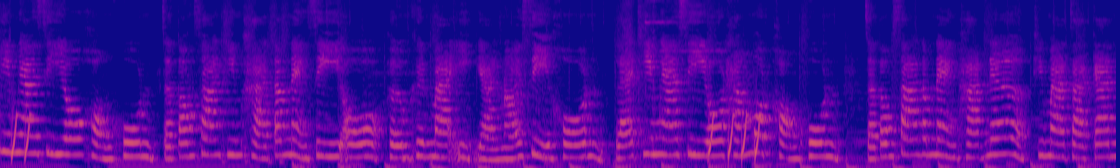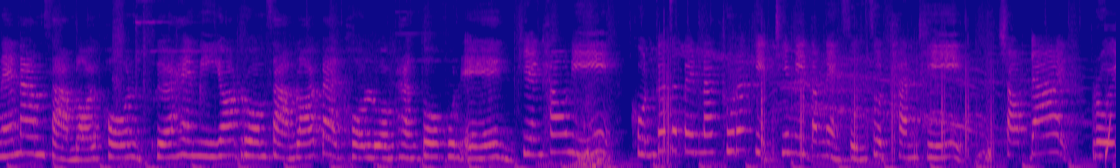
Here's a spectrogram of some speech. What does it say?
ทีมงาน CEO ของคุณจะต้องสร้างทีมขายตำแหน่ง CEO เพิ่มขึ้นมาอีกอย่างน้อย 4 คน และทีมงาน CEO ทั้งหมดของคุณ จะต้องสร้างตำแหน่งพาร์ทเนอร์ที่มาจากการแนะนำ 300 คน เพื่อให้มียอดรวม 308 คนรวมทั้งตัวคุณเอง เพียงเท่านี้ คุณก็จะเป็นนักธุรกิจที่มีตำแหน่งสูงสุดทันทีช็อปได้ รวย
